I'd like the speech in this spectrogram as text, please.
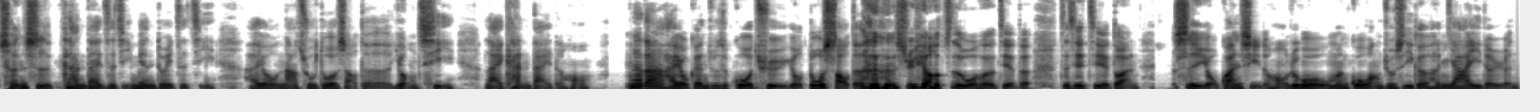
诚实看待自己，面对自己，还有拿出多少的勇气来看待的吼。那当然还有跟就是过去有多少的 需要自我和解的这些阶段是有关系的吼。如果我们过往就是一个很压抑的人，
